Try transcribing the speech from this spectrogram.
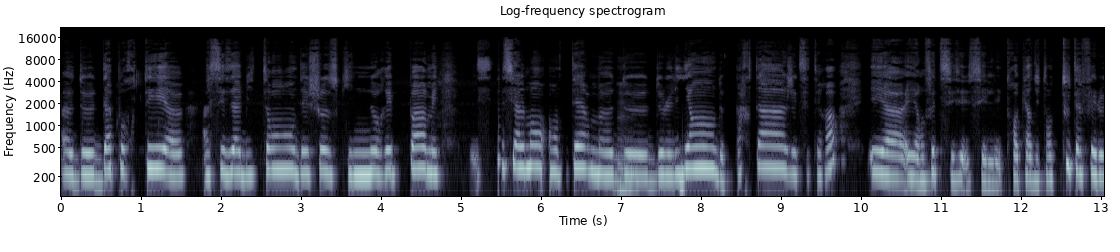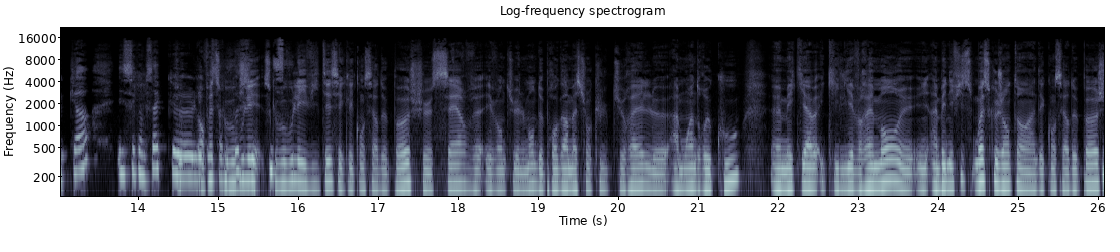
d'apporter à ses habitants des choses qu'ils n'auraient pas, mais spécialement en termes de, mmh. de liens, de partage, etc. Et, euh, et en fait, c'est les trois quarts du temps tout à fait le cas. Et c'est comme ça que. En fait, ce que vous voulez, ce que vous voulez éviter, c'est que les concerts de poche euh, servent éventuellement de programmation culturelle euh, à moindre coût, mais qu'il y ait vraiment un bénéfice. Moi, ce que j'entends hein, des concerts de poche,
